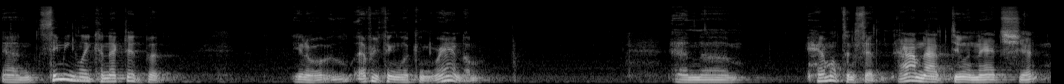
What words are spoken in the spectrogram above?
and seemingly connected, but you know everything looking random. And um, Hamilton said, "I'm not doing that shit."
